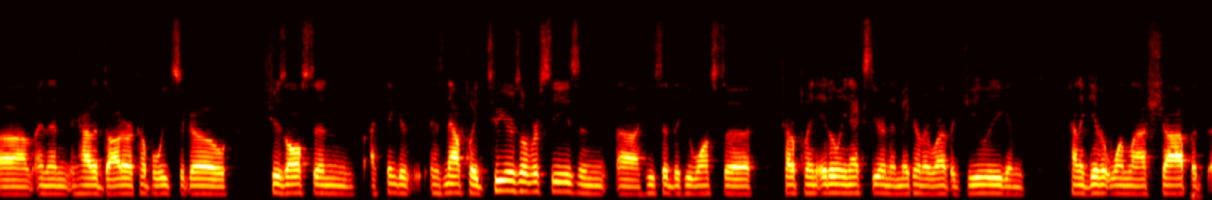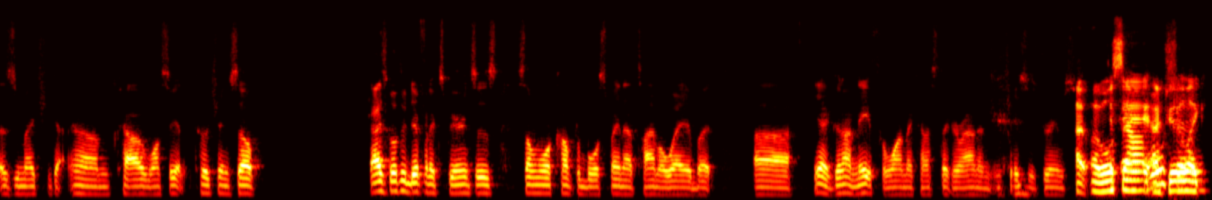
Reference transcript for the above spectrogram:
um, and then had a daughter a couple weeks ago. Shizz Alston, I think, is- has now played two years overseas, and uh, he said that he wants to try to play in Italy next year and then make another run at the G League and kind of give it one last shot. But as you mentioned, um, Kyle wants to get coaching. So guys go through different experiences. Some are more comfortable spending that time away. But uh, yeah, good on Nate for wanting to kind of stick around and, and chase his dreams. I, I will say, I I, will feel say- like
